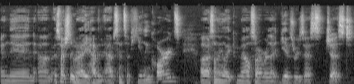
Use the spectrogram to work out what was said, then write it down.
and then um, especially when I have an absence of healing cards, uh, something like Mouse Armor that gives resist just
